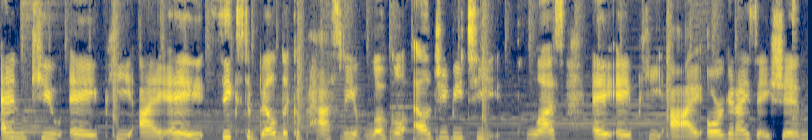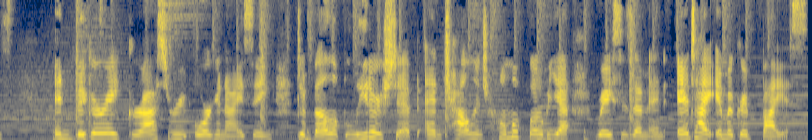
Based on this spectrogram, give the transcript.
NQAPIA seeks to build the capacity of local LGBT plus AAPI organizations invigorate grassroots organizing, develop leadership, and challenge homophobia, racism, and anti immigrant bias.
